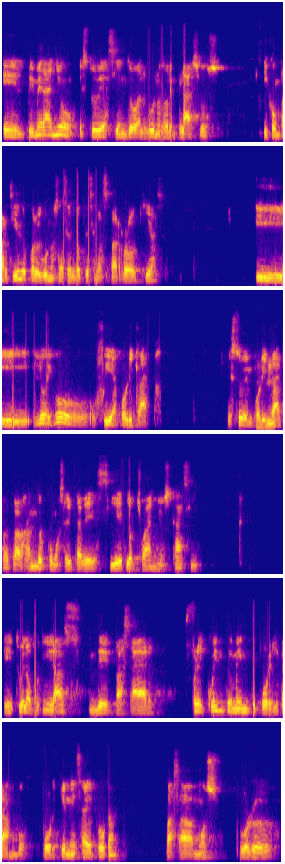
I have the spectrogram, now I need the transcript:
El primer año estuve haciendo algunos reemplazos y compartiendo con algunos sacerdotes en las parroquias. Y luego fui a Policarpa. Estuve en Policarpa trabajando como cerca de 7, 8 años casi. Eh, tuve la oportunidad de pasar frecuentemente por el campo, porque en esa época pasábamos por,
